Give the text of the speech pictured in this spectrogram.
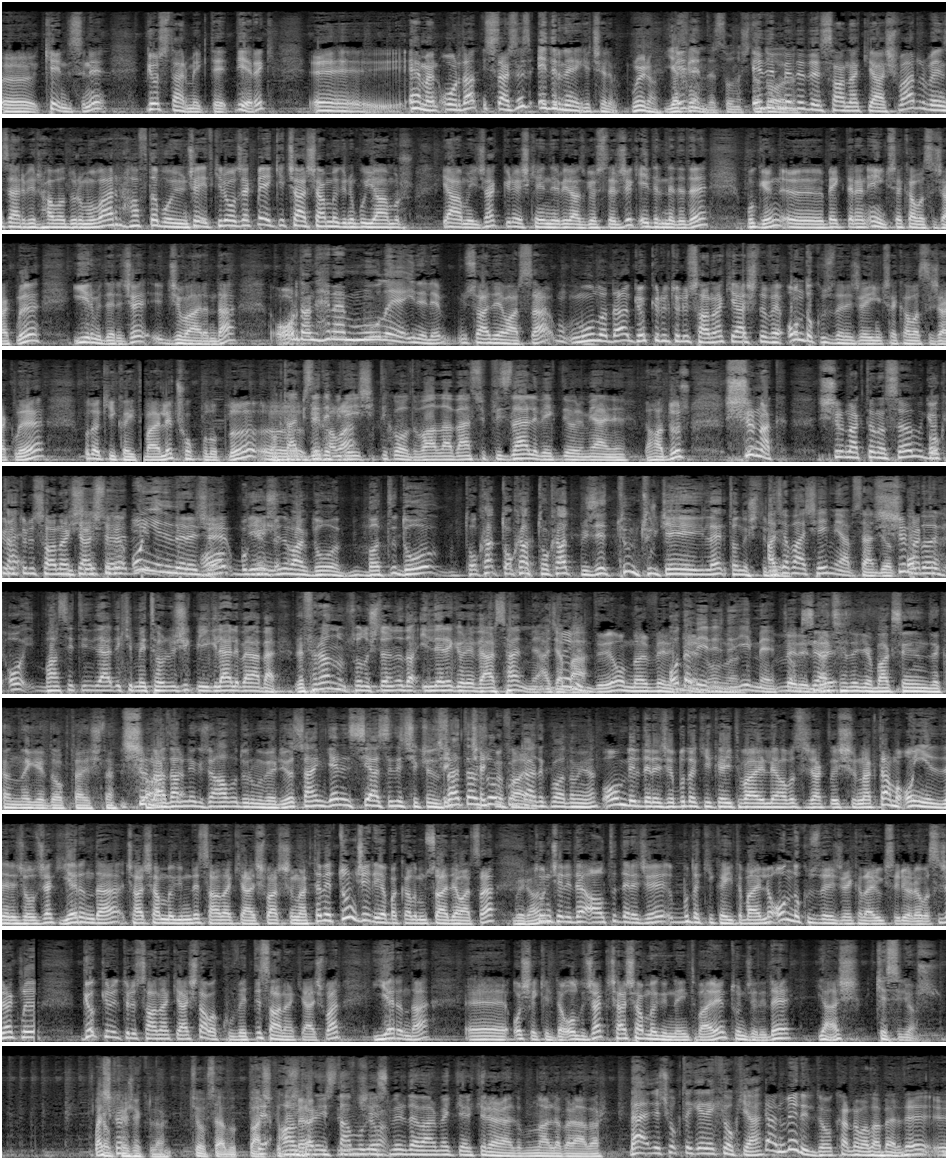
e, kendisini göstermekte diyerek e, hemen oradan isterseniz Edirne'ye geçelim. Buyurun. Yakındır sonuçta Edirne'de doğru. de sağanak yağış var. Benzer bir hava durumu var. Hafta boyunca etkili olacak. Belki çarşamba günü bu yağmur yağmayacak. Güneş kendini biraz gösterecek. Edirne'de de bugün e, beklenen en yüksek hava sıcaklığı 20 derece civarında. Oradan hemen Muğla'ya inelim müsaade varsa. Muğla'da gök gürültülü sağanak yağışlı ve 19 derece en yüksek hava sıcaklığı. Bu dakika itibariyle çok bulutlu. e, Oktay bize de hava. bir değişiklik oldu. Vallahi ben sürprizlerle bekliyorum yani. Daha dur. Şırnak. Şırnak'ta nasıl? Gök Oktay, gürültülü sağanak şey yağışlı ve söyleyebilir miyim? 17 derece Hop bugün. şimdi bak doğu, batı doğu tokat tokat tokat bizi tüm Türkiye ile tanıştırıyor. Acaba şey mi yapsan. Şırnak'ta- O, bölge, o bahsettiğin ilerideki meteorolojik bilgilerle beraber referandum sonuçlarını da illere göre versen mi acaba? Verildi onlar verildi. O da verildi Onlar değil mi? Çok Verildi. siyasete gir bak senin de kanına girdi Oktay işte. Şırnak'ta- Adam ne güzel hava durumu veriyor. Sen gene siyasete çıkıyorsun. Çek- Zaten zor kurtardık bu adamı ya. 11 derece bu dakika itibariyle hava sıcaklığı Şırnak'ta ama 17 derece olacak. Yarın da çarşamba günü de sağanak yağış var Şırnak'ta ve Tunceli'ye bakalım müsaade varsa. Buyurun. Tunceli'de 6 derece bu dakika itibariyle 19 dereceye kadar yükseliyor hava sıcaklığı. Gök gürültülü sağanak yağışlı ama kuvvetli sağanak yağış var. Yarın da e, o şekilde olacak. Çarşamba gününe itibaren Tunceli'de yağış kesiliyor. Başka? Çok teşekkürler. Çok sağ ol. Başka Ve bir şey. Ankara, İstanbul, şey? İzmir'i de vermek gerekir herhalde bunlarla beraber. Bence çok da gerek yok ya. Yani verildi o karnaval haberde e,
